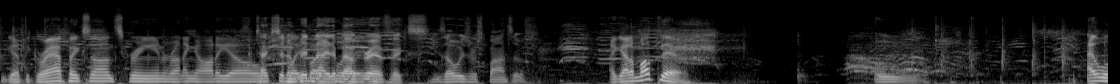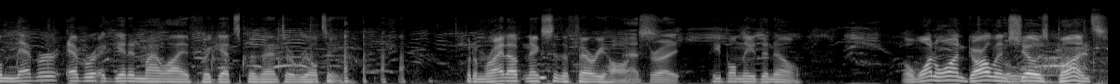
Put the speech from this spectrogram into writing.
We got the graphics on screen, running audio. Texted at midnight about graphics. He's always responsive. I got him up there. Ooh. I will never, ever again in my life forget Spaventa Realty. Put him right up next to the Ferry Hawks. That's right. People need to know. A 1 1 Garland shows bunt.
